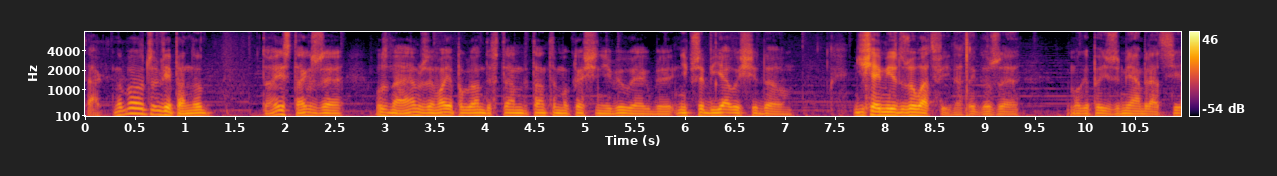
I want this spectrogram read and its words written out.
Tak, no bo wie pan, no, to jest tak, że uznałem, że moje poglądy w tam, tamtym okresie nie były jakby, nie przebijały się do... Dzisiaj mi jest dużo łatwiej, dlatego że mogę powiedzieć, że miałem rację.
